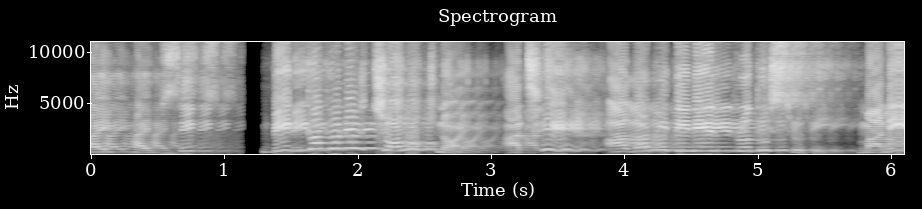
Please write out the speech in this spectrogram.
five five six বিজ্ঞাপনের চমক নয়, আছে আগামী দিনের প্রতিশ্রুতি। মানে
